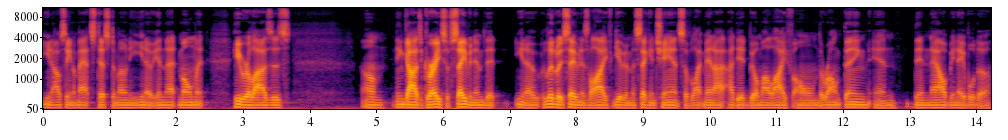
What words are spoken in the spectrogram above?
you know, I was seeing a Matt's testimony, you know, in that moment he realizes um, in God's grace of saving him that you know literally saving his life, giving him a second chance of like, man, I, I did build my life on the wrong thing, and then now being able to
